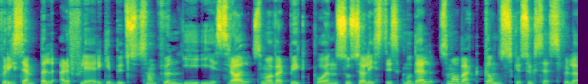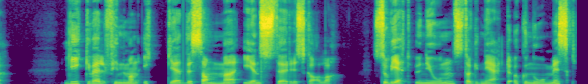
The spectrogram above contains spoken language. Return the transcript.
For eksempel er det flere kibbutz-samfunn i Israel som har vært bygd på en sosialistisk modell som har vært ganske suksessfulle. Likevel finner man ikke det samme i en større skala. Sovjetunionen stagnerte økonomisk,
